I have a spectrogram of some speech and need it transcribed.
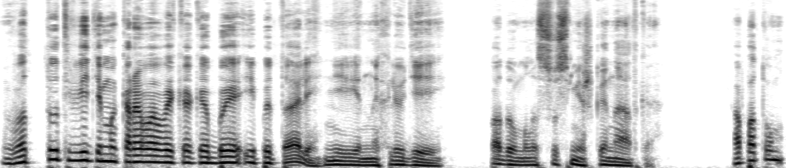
«Вот тут, видимо, кровавый КГБ и пытали невинных людей», — подумала с усмешкой Надка. А потом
